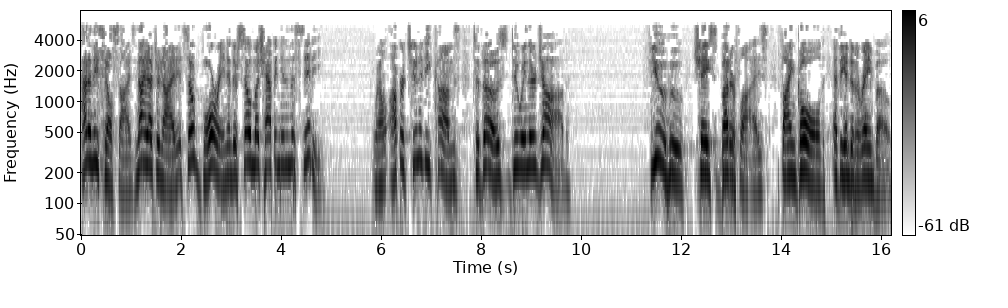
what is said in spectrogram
out on these hillsides night after night? It's so boring and there's so much happening in the city. Well, opportunity comes to those doing their job. Few who chase butterflies find gold at the end of the rainbow.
